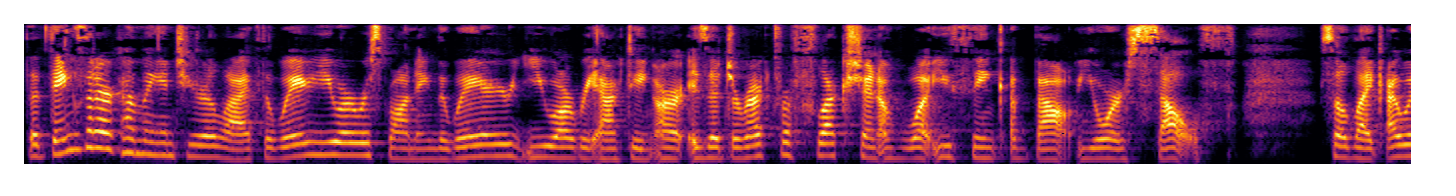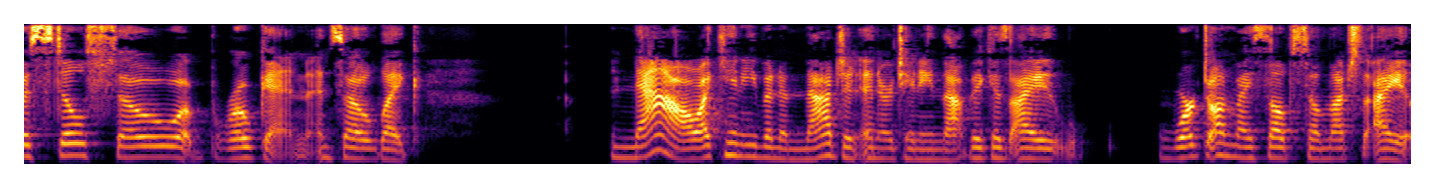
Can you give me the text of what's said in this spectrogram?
the things that are coming into your life, the way you are responding, the way you are reacting are is a direct reflection of what you think about yourself. So like I was still so broken. And so like now I can't even imagine entertaining that because I worked on myself so much that I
